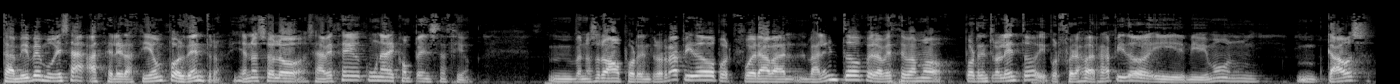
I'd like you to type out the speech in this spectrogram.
también vemos esa aceleración por dentro. Ya no solo, o sea, a veces una descompensación. Mm, Nosotros vamos por dentro rápido, por fuera va, va lento, pero a veces vamos por dentro lento y por fuera va rápido y vivimos un, caos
